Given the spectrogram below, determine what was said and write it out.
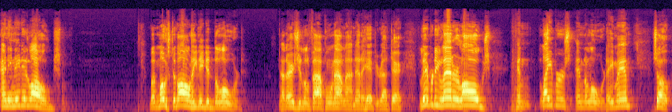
and he needed logs. But most of all, he needed the Lord. Now, there's your little five point outline. That'll help you right there. Liberty, ladder, logs, and laborers, and the Lord. Amen? So,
